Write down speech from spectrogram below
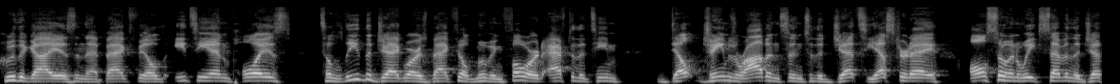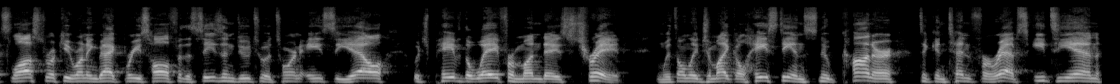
who the guy is in that backfield. Etienne poised to lead the Jaguars backfield moving forward after the team dealt James Robinson to the Jets yesterday. Also in week seven, the Jets lost rookie running back Breece Hall for the season due to a torn ACL, which paved the way for Monday's trade. With only JaMycal Hasty and Snoop Conner to contend for reps, Etienne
